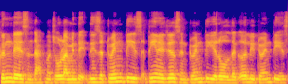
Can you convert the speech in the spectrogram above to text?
Koundé isn't that much old. I mean, they, these are 20s, teenagers and 20 year old, like early 20s,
